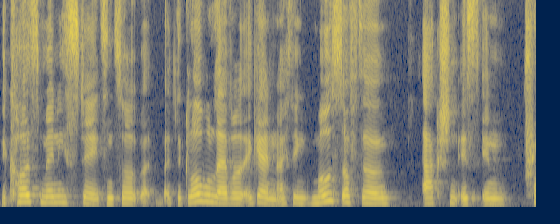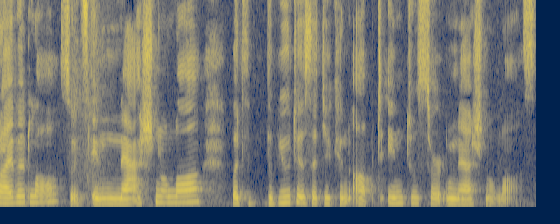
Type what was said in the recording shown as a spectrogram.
Because many states, and so at the global level, again, I think most of the action is in private law, so it's in national law, but the beauty is that you can opt into certain national laws.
